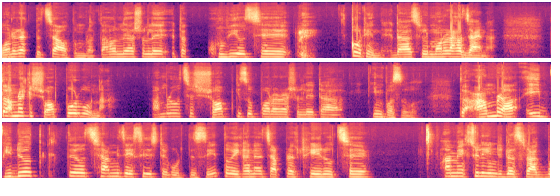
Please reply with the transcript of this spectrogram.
মনে রাখতে চাও তোমরা, তাহলে আসলে এটা খুবই হচ্ছে কঠিন, এটা আসলে মনে রাখা যায় না। তো আমরা কি সব পড়ব? না, আমরা হচ্ছে সব কিছু পড়ার আসলে এটা ইম্পসিবল তো আমরা এই ভিডিওতে হচ্ছে আমি যে সিরিজটা করতেছি, তো এখানে চ্যাপ্টার থ্রির হচ্ছে আমি অ্যাকচুয়ালি ইন ডিটেলস রাখব।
